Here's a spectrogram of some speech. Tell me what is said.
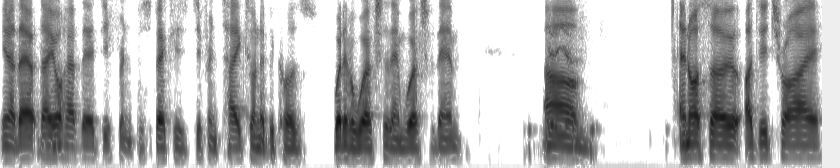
you know they they all have their different perspectives, different takes on it because whatever works for them works for them. Yeah, yeah. Um, and also I did try.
